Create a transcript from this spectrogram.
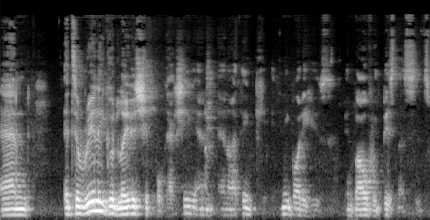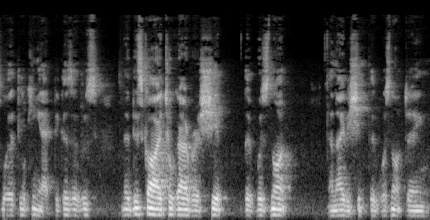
and it's a really good leadership book actually, and, and I think anybody who's involved with business, it's worth looking at because it was you know, this guy took over a ship that was not a navy ship that was not doing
